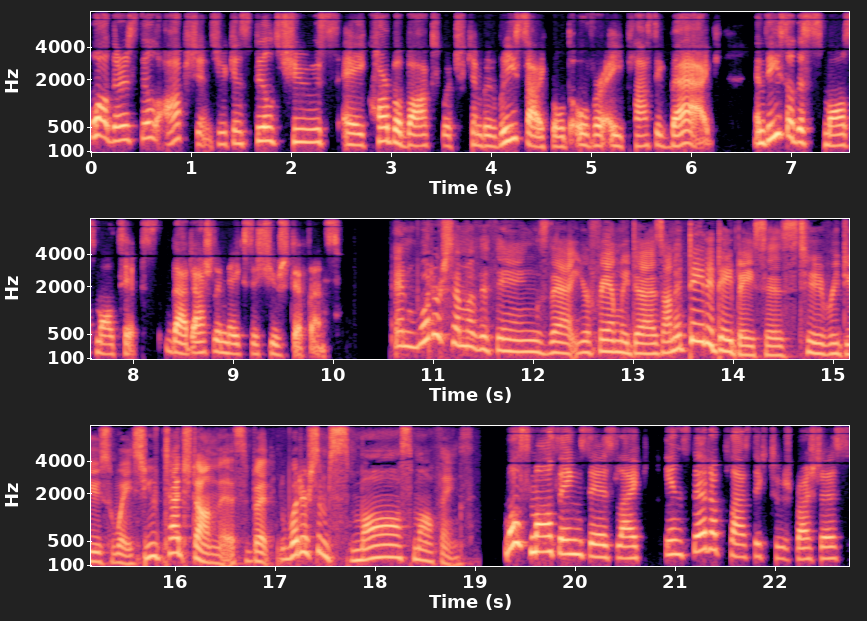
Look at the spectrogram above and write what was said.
well, there are still options. You can still choose a cardboard box, which can be recycled over a plastic bag. And these are the small, small tips that actually makes a huge difference. And what are some of the things that your family does on a day to day basis to reduce waste? You touched on this, but what are some small, small things? Well, small things is like instead of plastic toothbrushes,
